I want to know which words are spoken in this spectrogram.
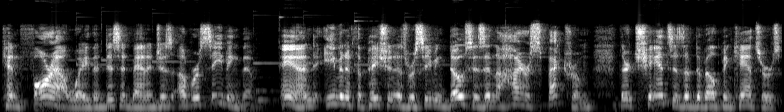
can far outweigh the disadvantages of receiving them. And even if the patient is receiving doses in the higher spectrum, their chances of developing cancers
